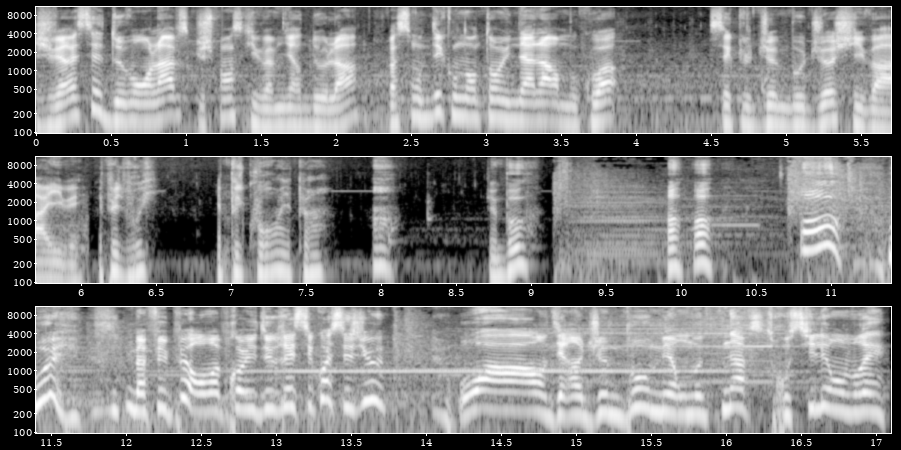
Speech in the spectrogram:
Je vais rester devant là parce que je pense qu'il va venir de là. De toute façon, dès qu'on entend une alarme ou quoi, c'est que le Jumbo Josh, il va arriver. Il a plus de bruit. Il a plus de courant, il a plus rien. Oh, Jumbo Oh, oh Oh Oui Il m'a fait peur en premier degré. C'est quoi ces yeux? Waouh On dirait un Jumbo mais en mode naf. C'est trop stylé en vrai.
